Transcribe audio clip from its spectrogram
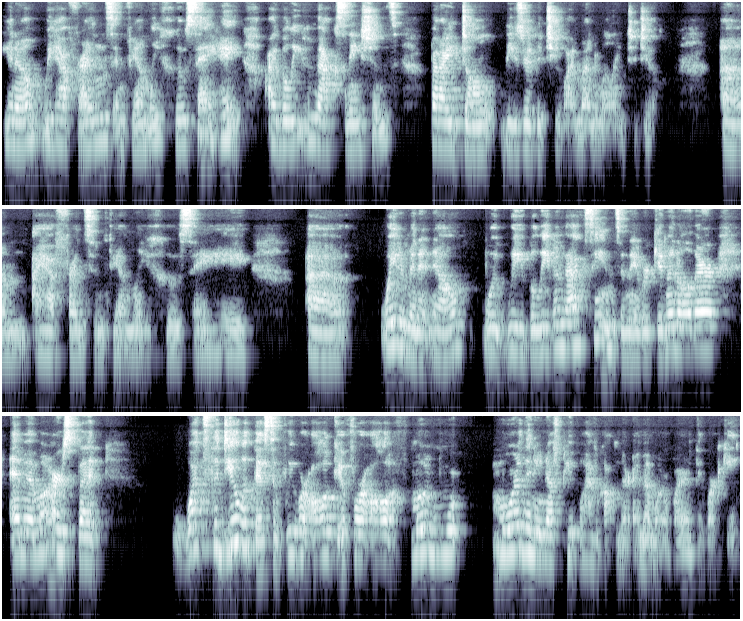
You know, we have friends and family who say, "Hey, I believe in vaccinations, but I don't. These are the two I'm unwilling to do." Um, I have friends and family who say, "Hey, uh, wait a minute now. We, we believe in vaccines, and they were given all their MMRs, but what's the deal with this? If we were all, if we're all if more, more, than enough people have gotten their MMR, why aren't they working?"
